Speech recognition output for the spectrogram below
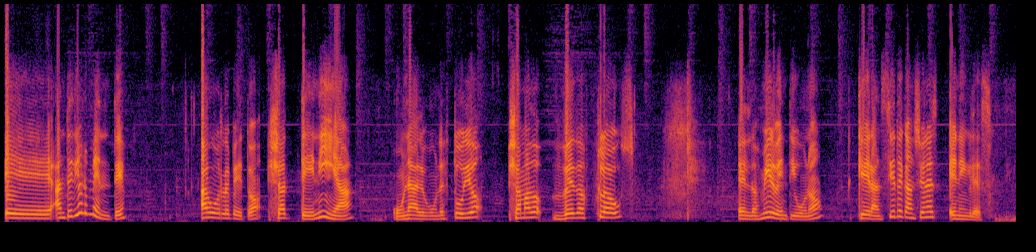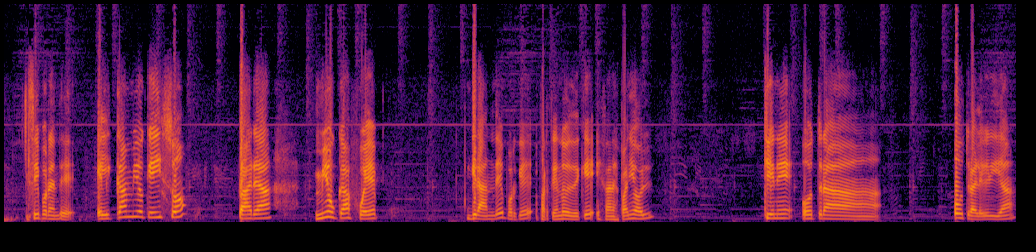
Eh, anteriormente, hago repeto, ya tenía un álbum de estudio llamado Bed of Clothes en 2021, que eran siete canciones en inglés. Sí, por ende, el cambio que hizo para Miuca fue grande, porque partiendo de que está en español, tiene otra otra alegría,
